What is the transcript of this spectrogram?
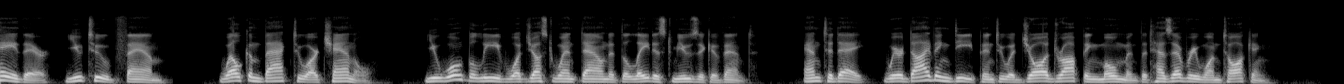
Hey there, YouTube fam. Welcome back to our channel. You won't believe what just went down at the latest music event. And today, we're diving deep into a jaw-dropping moment that has everyone talking.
